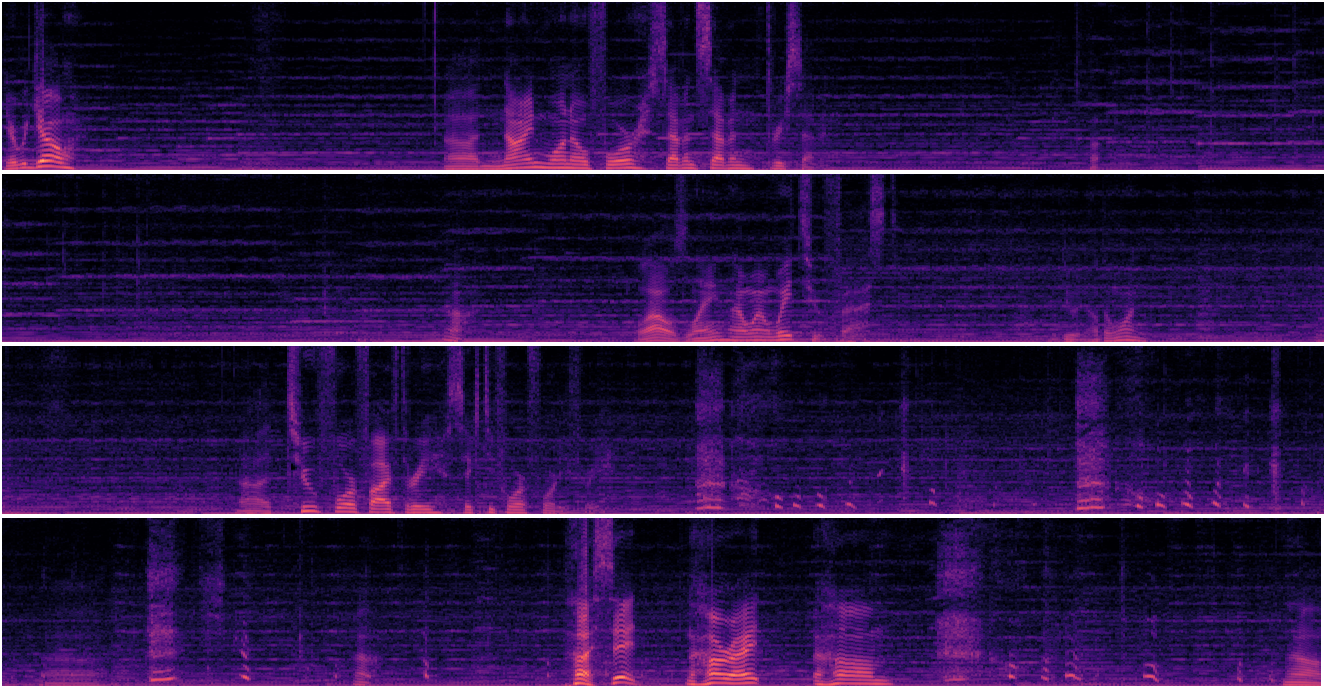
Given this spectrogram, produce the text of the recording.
Here we go. Uh, 9104 7737. Uh. Huh. Well, that was lame. That went way too fast. We'll Do another one. Uh, 2453 6443. Uh. Huh, Sid. All right. Um. no.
